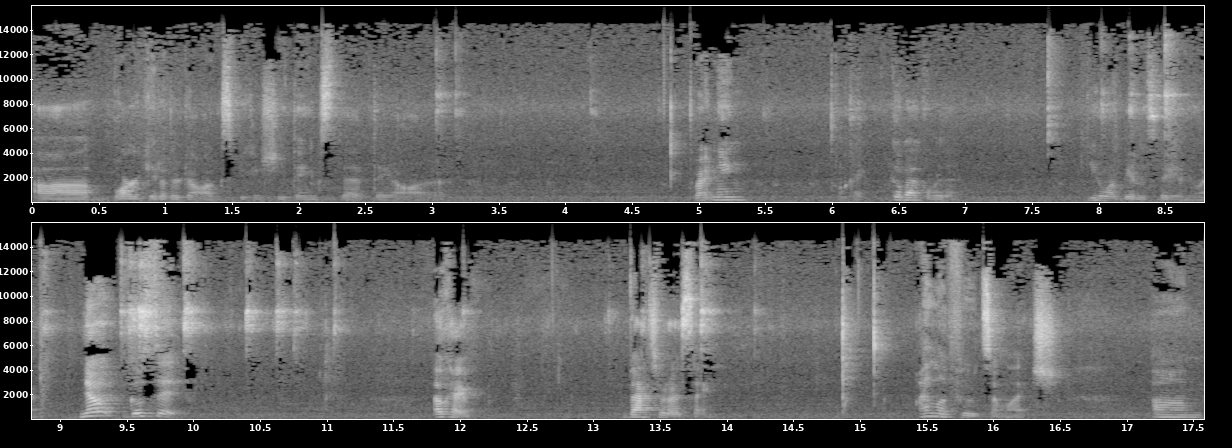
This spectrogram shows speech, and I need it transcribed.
uh, bark at other dogs because she thinks that they are threatening. Okay, go back over there. You don't want to be in this video anyway. No, go sit. Okay, to what I was saying. I love food so much. Um,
